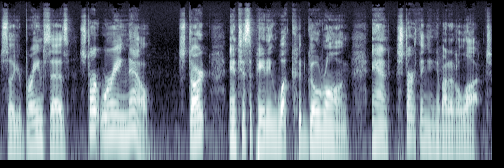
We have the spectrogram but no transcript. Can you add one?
So your brain says, start worrying now. Start anticipating what could go wrong and start thinking about it a lot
